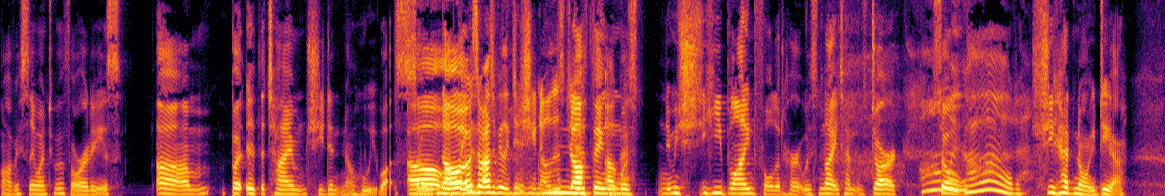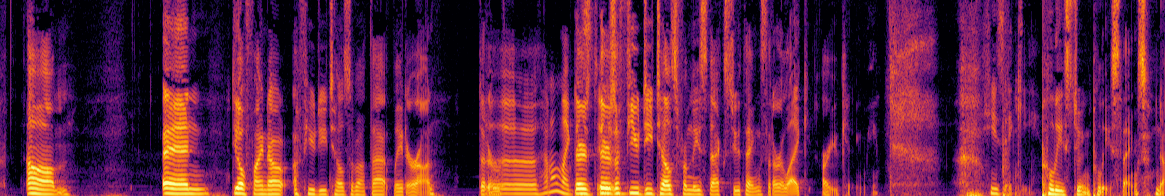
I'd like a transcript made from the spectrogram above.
obviously went to authorities. Um, but at the time she didn't know who he was. So oh, oh, nothing. I was about to be like, did she know this? nothing Okay. was. I mean, she, he blindfolded her. It was nighttime. It was dark. Oh so- my god. she had no idea. Um, and you'll find out a few details about that later on. That are Uh, I don't like there's this there's a few details from these next two things that are like, are you kidding me? He's icky. Police doing police things. No,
